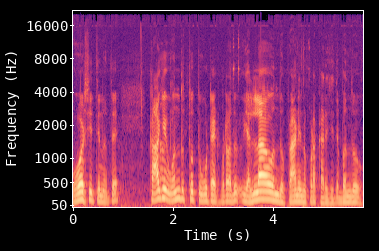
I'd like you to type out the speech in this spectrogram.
ಓಡಿಸಿ ತಿನ್ನುತ್ತೆ. ಕಾಗೆ ಒಂದು ತುತ್ತು ಊಟ ಇಟ್ಬಿಟ್ರೆ ಅದು ಎಲ್ಲ ಒಂದು ಪ್ರಾಣಿನೂ ಕೂಡ ಕರೀತಿದೆ. ಬಂದು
